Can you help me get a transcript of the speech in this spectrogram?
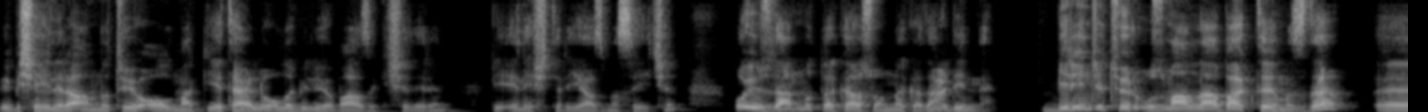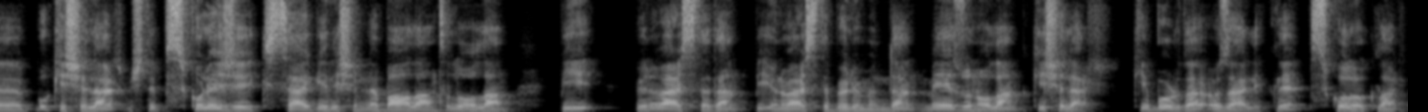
ve bir şeyleri anlatıyor olmak yeterli olabiliyor bazı kişilerin bir eleştiri yazması için. O yüzden mutlaka sonuna kadar dinle. Birinci tür uzmanlığa baktığımızda e, bu kişiler işte psikoloji, kişisel gelişimle bağlantılı olan bir üniversiteden, bir üniversite bölümünden mezun olan kişiler. Ki burada özellikle psikologlar,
